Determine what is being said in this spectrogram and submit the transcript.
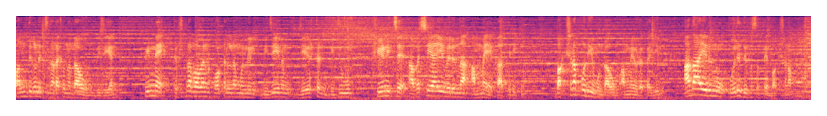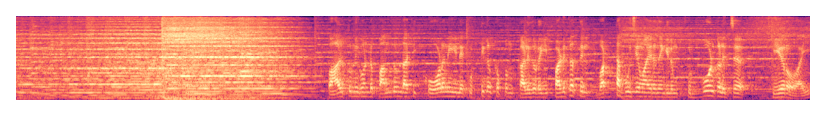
പന്ത് കളിച്ച് നടക്കുന്നുണ്ടാവും വിജയൻ. പിന്നെ കൃഷ്ണഭവൻ ഹോട്ടലിന് മുന്നിൽ വിജയനും ജ്യേഷ്ഠൻ ബിജുവും ക്ഷീണിച്ച് അവശയായി വരുന്ന അമ്മയെ കാത്തിരിക്കും. ഭക്ഷണപ്പൊതിയും ഉണ്ടാവും അമ്മയുടെ കയ്യിൽ. അതായിരുന്നു ഒരു ദിവസത്തെ ഭക്ഷണം. പാൽത്തുണി കൊണ്ട് പന്തുണ്ടാക്കി കോളനിയിലെ കുട്ടികൾക്കൊപ്പം കളി തുടങ്ങി. പഠിത്തത്തിൽ വട്ടപൂജ്യമായിരുന്നെങ്കിലും ഫുട്ബോൾ കളിച്ച് ഹീറോ ആയി.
